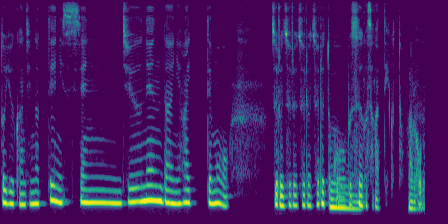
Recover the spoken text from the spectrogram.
という感じになって、2010年代に入っても、ずるずるずるずるとこう部数が下がっていくとなるほど。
